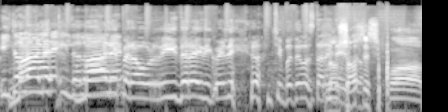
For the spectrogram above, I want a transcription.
Il dolore, male, il dolore. Male, però un ridere di quelli che non ci potevo stare Non dentro. so se si può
